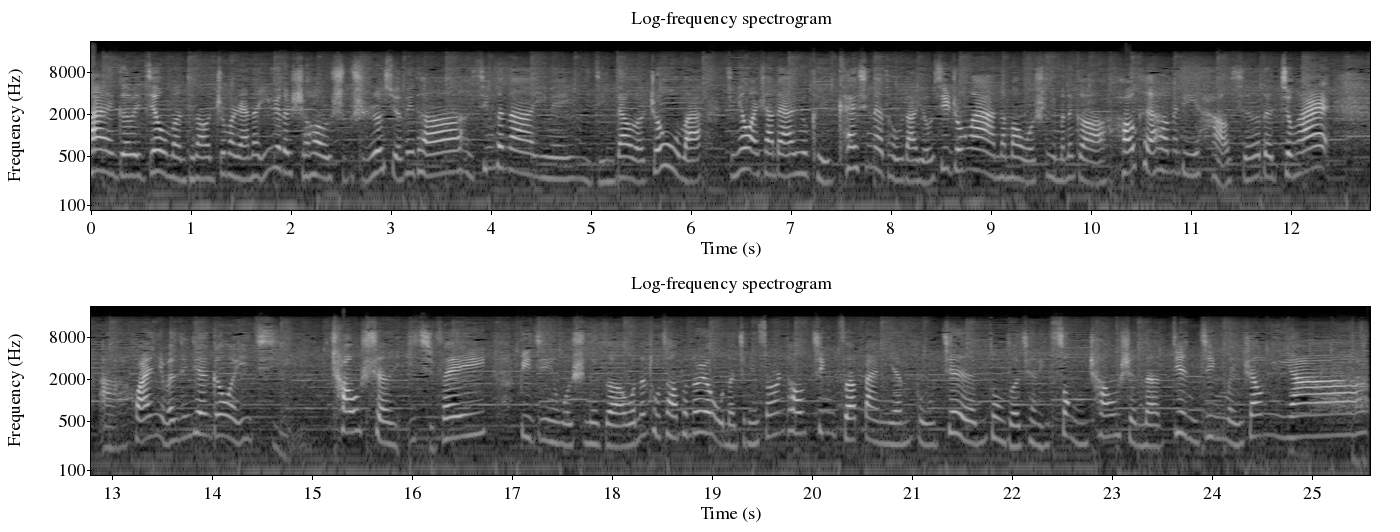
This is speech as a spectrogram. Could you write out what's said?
嗨，各位街舞们，听到这么燃的音乐的时候，是不是热血沸腾、很兴奋呢？因为已经到了周五了，今天晚上大家又可以开心的投入到游戏中啦。那么我是你们那个好可爱、好美丽、好邪恶的囧儿啊！欢迎你们今天跟我一起超神一起飞。毕竟我是那个我能吐槽喷队友，我能千里送人头，轻则百年不见人，重则千里送超神的电竞美少女呀。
